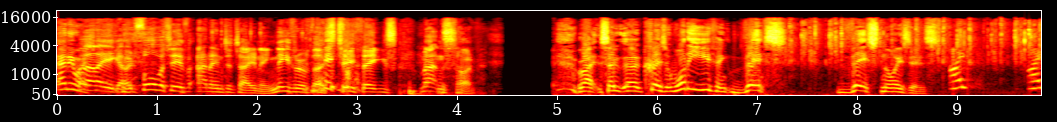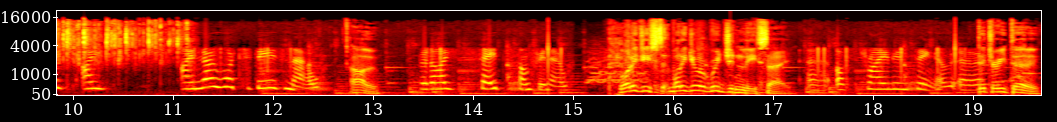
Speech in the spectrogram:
Anyway, Well, there you go. Informative and entertaining. Neither of those two things, Matt and Simon. right. So, uh, Chris, what do you think this this noise is? I, I, I, I know what it is now, Oh, but I said something else. what did you s- what did you originally say? Uh, Australian thing. Uh, uh, Didgeridoo.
